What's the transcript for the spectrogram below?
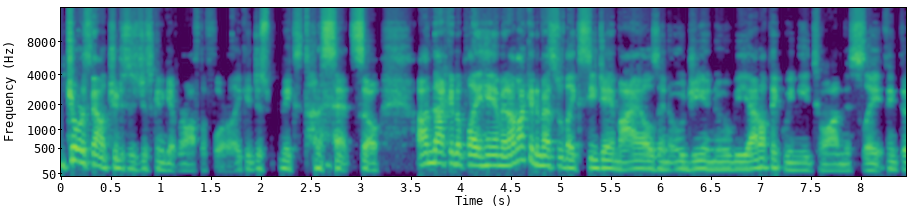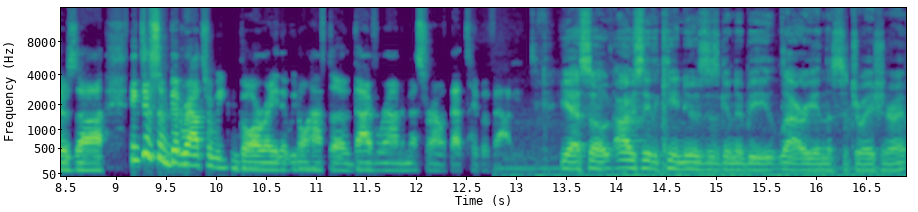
Jonas Valanciunas is just going to get run off the floor. Like it just makes a ton of sense. So I'm not going to play him, and I'm not going to mess with like CJ Miles and OG Anunoby. I don't think we need to on this slate. I think there's uh, I think there's some good routes where we can go already that we don't have to dive around and mess around with that type of value. Yeah. So obviously the key news is going to be Lowry in this situation, right?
